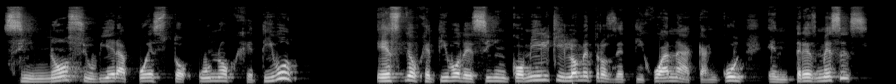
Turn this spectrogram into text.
si no se hubiera puesto un objetivo. Este objetivo de 5 mil kilómetros de Tijuana a Cancún en tres meses.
